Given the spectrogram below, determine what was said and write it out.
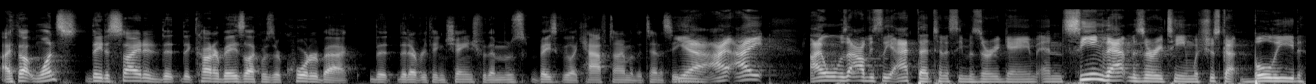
I thought once they decided that, that Connor Bazelak was their quarterback, that, that everything changed for them. It was basically like halftime of the Tennessee game. Yeah, I, I I was obviously at that Tennessee Missouri game and seeing that Missouri team, which just got bullied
